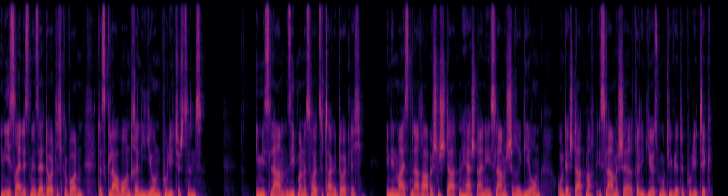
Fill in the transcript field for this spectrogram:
In Israel ist mir sehr deutlich geworden, dass Glaube und Religion politisch sind. Im Islam sieht man es heutzutage deutlich. In den meisten arabischen Staaten herrscht eine islamische Regierung und der Staat macht islamische, religiös motivierte Politik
